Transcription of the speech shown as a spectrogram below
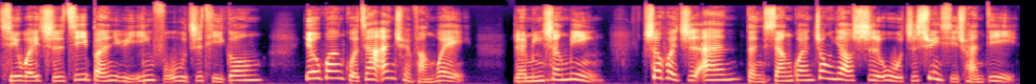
其维持基本语音服务之提供，攸关国家安全防卫、人民生命、社会治安等相关重要事务之讯息传递。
